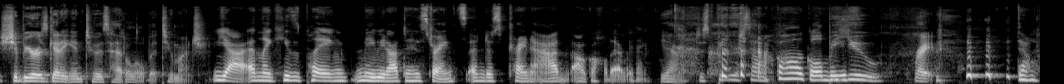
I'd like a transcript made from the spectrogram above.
Shabir is getting into his head a little bit too much. Yeah, and like he's playing maybe not to his strengths and just trying to add alcohol to everything. Yeah. Just be yourself. Alcohol, gold be leaf. you. Right. Don't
